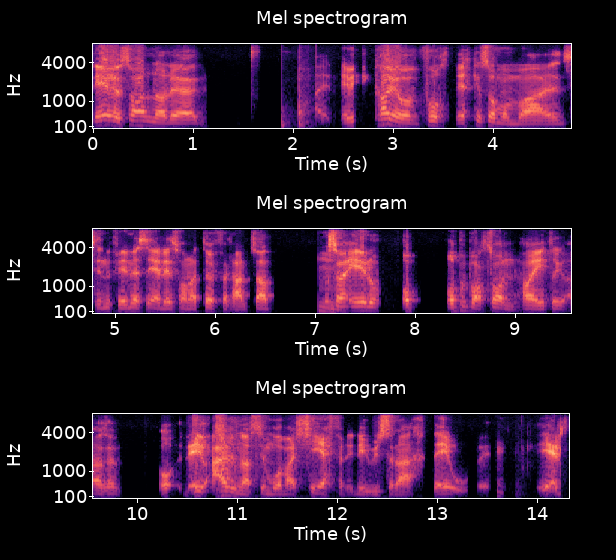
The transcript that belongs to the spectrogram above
det er jo sånn når det Det kan jo fort virke som om uh, siden Finnes er litt sånn en tøffelhelt. sant? Og så er det åpenbart sånn, har jeg inntrykk altså, og Det er jo Erna som må være sjefen i det huset der. Det er jo helt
